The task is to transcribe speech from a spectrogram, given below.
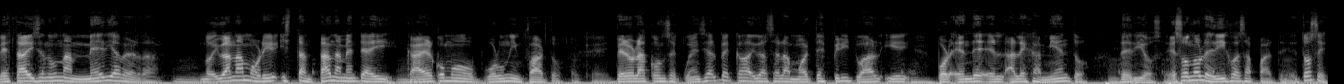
le estaba diciendo una media verdad. Mm. No iban a morir instantáneamente ahí, caer como por un infarto. Pero la consecuencia del pecado iba a ser la muerte espiritual y por ende el alejamiento de Dios. Eso no le dijo esa parte. Entonces,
